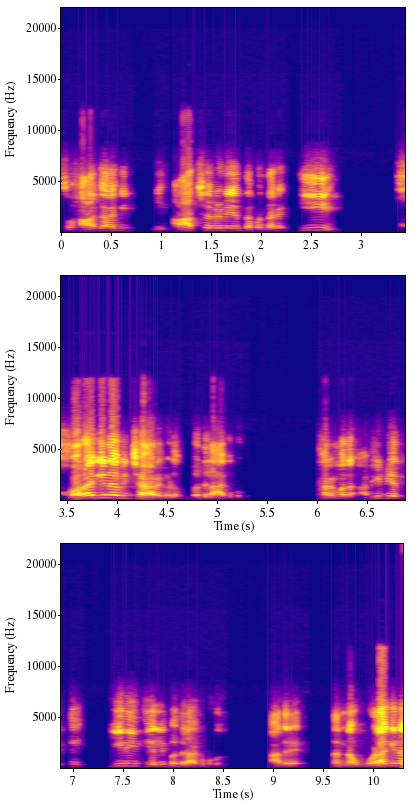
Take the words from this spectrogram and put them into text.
ಸೊ ಹಾಗಾಗಿ ಈ ಆಚರಣೆ ಅಂತ ಬಂದಾಗ ಈ ಹೊರಗಿನ ವಿಚಾರಗಳು ಬದಲಾಗಬಹುದು. ಧರ್ಮದ ಅಭಿವ್ಯಕ್ತಿ ಈ ರೀತಿಯಲ್ಲಿ ಬದಲಾಗಬಹುದು. ಆದ್ರೆ ನನ್ನ ಒಳಗಿನ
